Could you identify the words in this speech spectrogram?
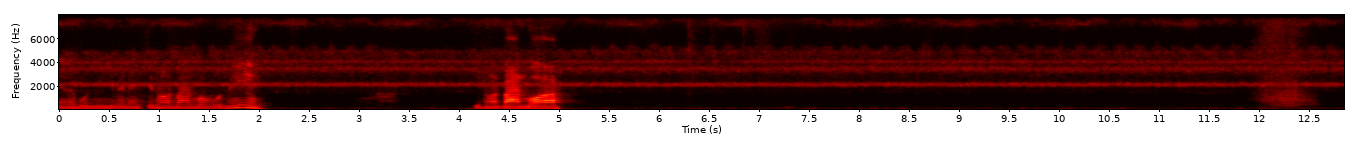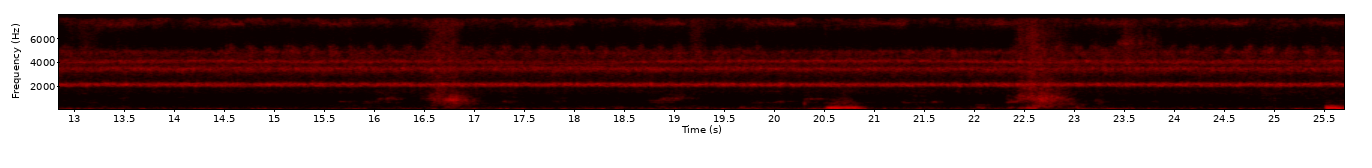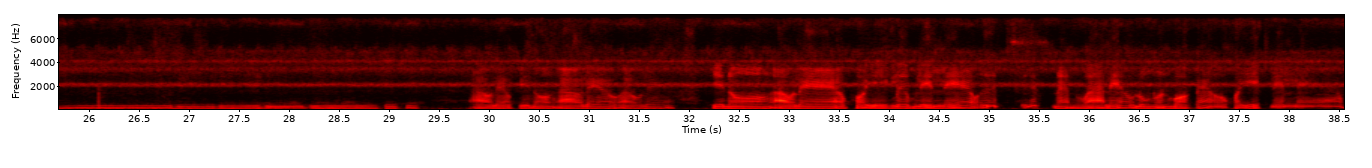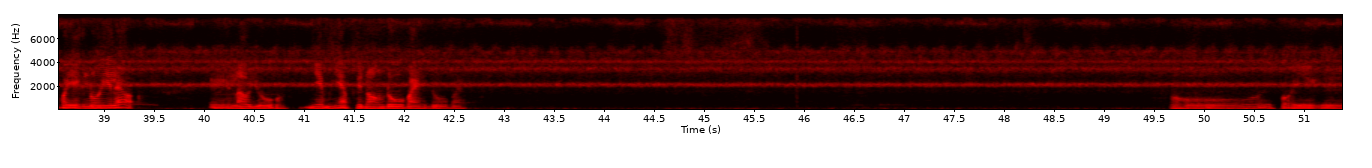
แต่ละบุญมีไปไหนคิดฮอดบ้านบ่บุญมีคิดฮอดบ้านบ่ เอาแล้วพี่น้องเอาแล้ว เอาแล้ว พี่น้องเอาแล้วพ่อเอกเริ่มเล่นแล้วอึดอึดนั่นว่าแล้วลุงนนท์บอกแล้วพ่อเอกเล่นแล้วพ่อเอกลุยแล้วเออเราอยู่เงียบเงียบๆพี่น้องดูไปดูไปโอ้โหพ่อเอกเอ้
